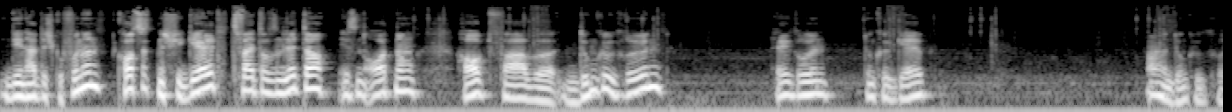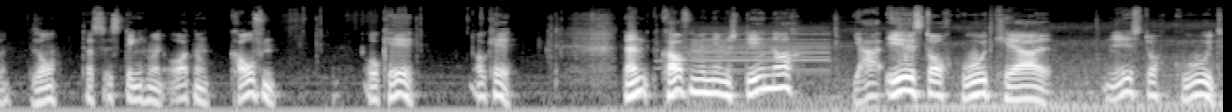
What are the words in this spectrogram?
Den hatte ich gefunden. Kostet nicht viel Geld. 2000 Liter ist in Ordnung. Hauptfarbe dunkelgrün. Hellgrün dunkelgelb. Machen wir dunkelgrün. So, das ist, denke ich mal, in Ordnung. Kaufen. Okay. Okay. Dann kaufen wir nämlich den noch. Ja, ist doch gut, Kerl. Ist doch gut.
